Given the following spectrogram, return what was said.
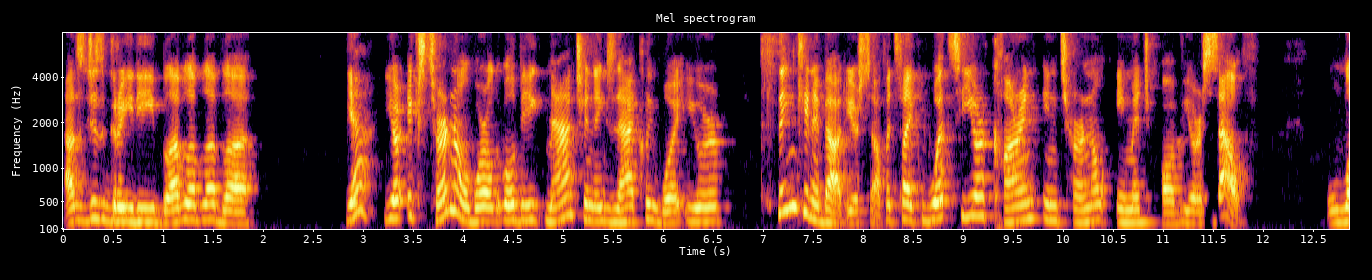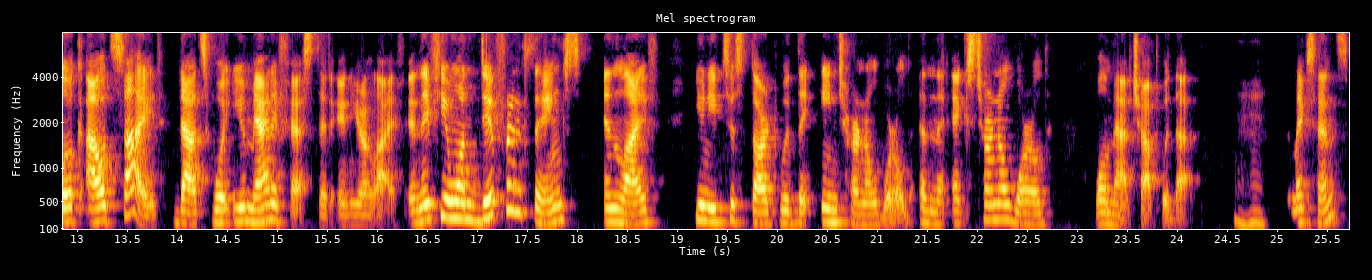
that's just greedy, blah, blah, blah, blah yeah, your external world will be matching exactly what you're thinking about yourself. It's like, what's your current internal image of yourself? Look outside. That's what you manifested in your life. And if you want different things in life, you need to start with the internal world, and the external world will match up with that. Mm-hmm. Makes sense.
